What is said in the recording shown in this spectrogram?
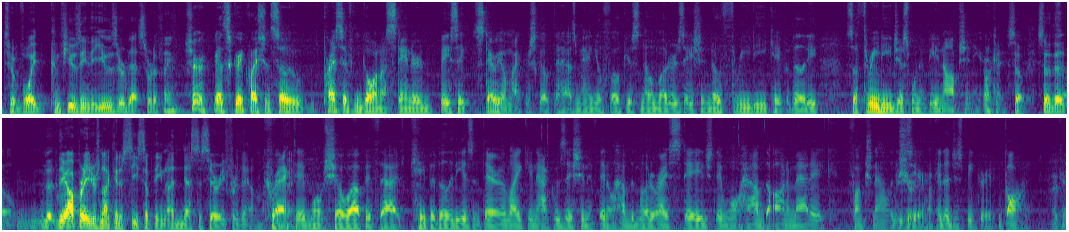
to avoid confusing the user, that sort of thing? Sure, yeah, that's a great question. So PRECiV can go on a standard basic stereo microscope that has manual focus, no motorization, no 3D capability. So 3D just wouldn't be an option here. Okay, so, so the, So the, the operator's not going to see something unnecessary for them? Correct. Okay. It won't show up if that capability isn't there. Like in acquisition, if they don't have the motorized stage, they won't have the automatic functionalities Sure, here. okay. It'll just be great, gone. Okay.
